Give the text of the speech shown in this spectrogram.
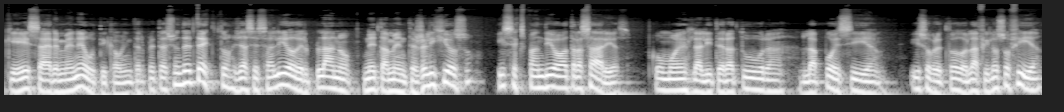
que esa hermenéutica o interpretación de textos ya se salió del plano netamente religioso y se expandió a otras áreas, como es la literatura, la poesía y sobre todo la filosofía,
